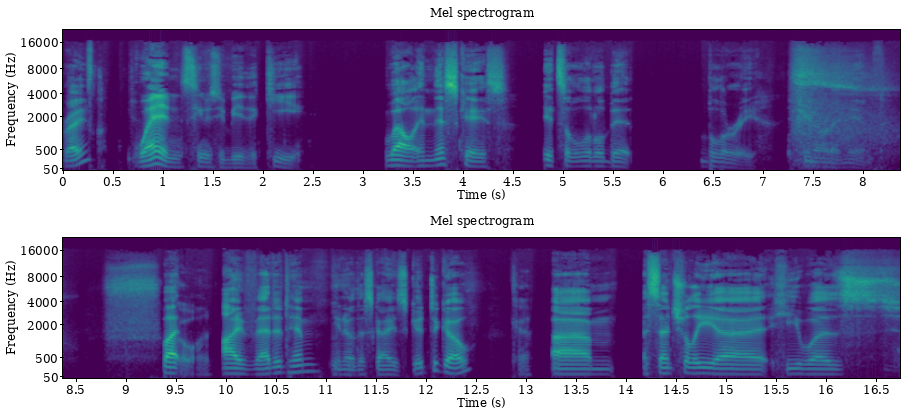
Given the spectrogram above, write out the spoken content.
right? When seems to be the key. Well, in this case, it's a little bit blurry, if you know what I mean. But I vetted him. You know, Mhm. this guy is good to go. 'Kay. Um, essentially, uh, he was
